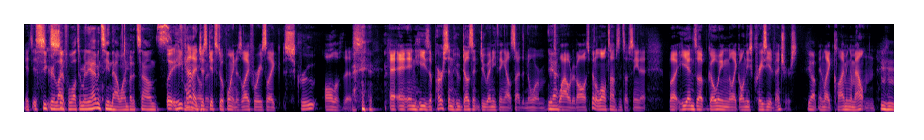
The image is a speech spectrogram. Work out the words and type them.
It's, it's Secret so- Life of Walter Mitty. I haven't seen that one, but it sounds. but he from what I kind of just gets to a point in his life where he's like, screw all of this. and, and he's a person who doesn't do anything outside the norm. It's Yeah. wild at all. It's been a long time since I've seen it. But he ends up going like on these crazy adventures Yep. Mm-hmm. and like climbing a mountain. And,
